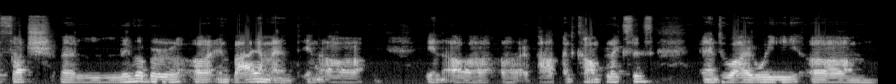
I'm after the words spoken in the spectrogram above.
such a livable environment in our in our uh, apartment complexes and why we um,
